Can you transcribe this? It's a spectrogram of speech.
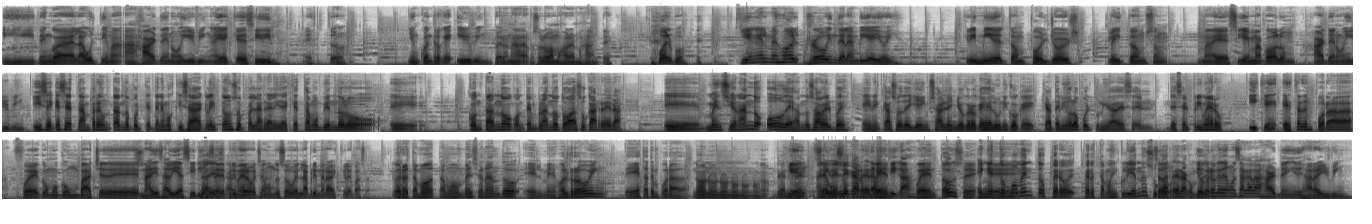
Y tengo a la última, a Harden o Irving. Ahí hay que decidir esto. Yo encuentro que Irving, pero nada, eso lo vamos a hablar más adelante. Vuelvo. ¿Quién es el mejor Robin de la NBA hoy? Chris Middleton, Paul George, Clay Thompson, eh, CJ McCollum, Harden o Irving. Y sé que se están preguntando por qué tenemos quizás a Clay Thompson. Pues la realidad es que estamos viéndolo, eh, contando, contemplando toda su carrera. eh, mencionando o dejando saber, pues, en el caso de James Harden, yo creo que es el único que, que ha tenido la oportunidad de ser, de ser primero. Y que esta temporada fue como que un bache de nadie sabía si él iba a ser el primero o el segundo, eso es la primera vez que le pasa. Pero estamos, estamos mencionando el mejor Robin de esta temporada. No, no, no, no, no. no. No. De a ¿Quién, nivel, a según nivel sus de carrera. características, Pues entonces. En estos eh, momentos, pero, pero estamos incluyendo en su so, carrera completa. yo creo que debemos sacar a Harden y dejar a Irving.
